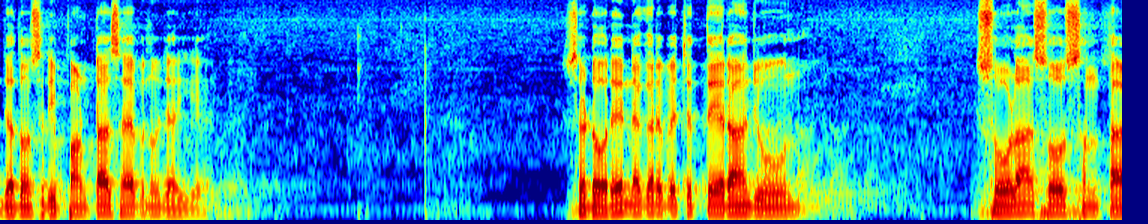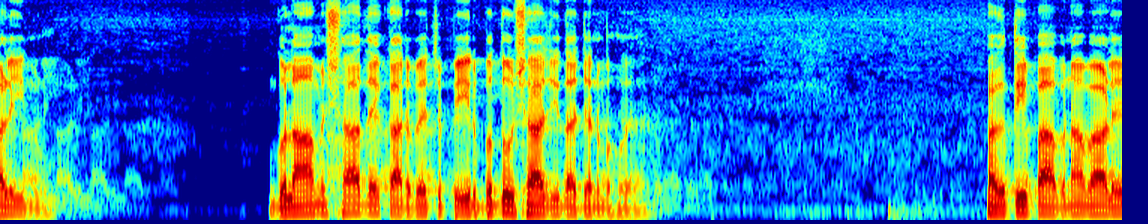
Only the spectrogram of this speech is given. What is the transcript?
ਜਦੋਂ ਸ੍ਰੀ ਪੌਂਟਾ ਸਾਹਿਬ ਨੂੰ ਜਾਈਏ। ਸਡੋਰੇ ਨਗਰ ਵਿੱਚ 13 ਜੂਨ 1647 ਨੂੰ ਗੁਲਾਮ ਸ਼ਾਹ ਦੇ ਘਰ ਵਿੱਚ ਪੀਰ ਬੁੱਧੂ ਸ਼ਾਹ ਜੀ ਦਾ ਜਨਮ ਹੋਇਆ। ਭਗਤੀ ਭਾਵਨਾ ਵਾਲੇ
